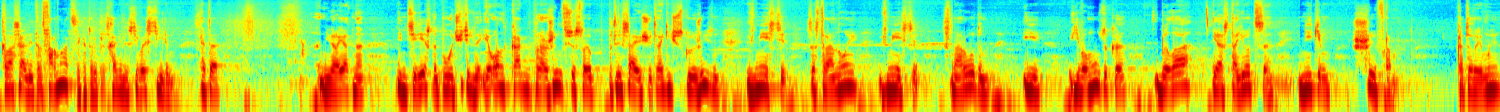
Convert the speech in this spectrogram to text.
колоссальные трансформации, которые происходили с его стилем. Это невероятно интересно, поучительно, и он как бы прожил всю свою потрясающую трагическую жизнь вместе со страной, вместе с народом, и его музыка была и остается неким шифром, который мы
